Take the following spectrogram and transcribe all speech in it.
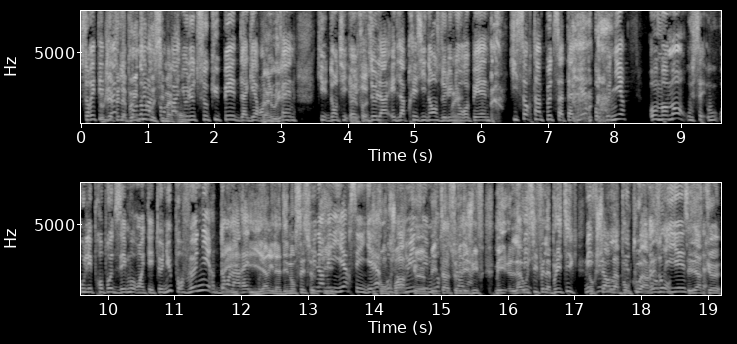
Ça aurait été Donc, il a bien fait de la politique la aussi, campagne, Macron. au lieu de s'occuper de la guerre en Bah oui. Ukraine, qui, dont il- euh, et de la et de la présidence de l'Union Ouais. européenne, qui sorte un peu de sa tanière pour venir au moment où, c'est- où, où les propos de Zemmour ont été tenus pour venir dans Et l'arène. Hier, il a dénoncé ceux Oui, non, qui, mais hier, c'est hier. qui font croire Aujourd'hui, que Zemmour, Pétain plus les. Juifs. Mais là mais- aussi, il fait de la politique. Donc Charles là pour le coup a raison. C'est-à-dire c'est que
